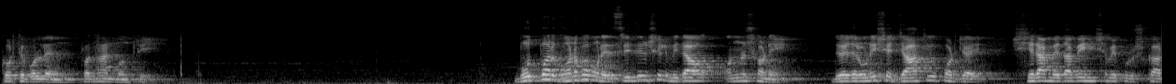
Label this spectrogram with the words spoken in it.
করতে বললেন প্রধানমন্ত্রী। বুধবার গণভবনে সৃজনশীল মেধা অন্বেষণে দুই হাজার জাতীয় পর্যায়ে সেরা মেধাবী হিসেবে পুরস্কার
